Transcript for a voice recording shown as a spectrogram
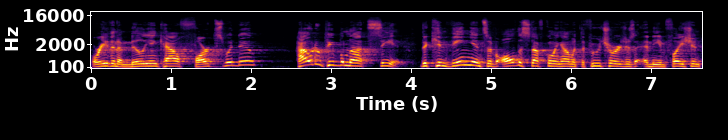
or even a million cow farts would do? How do people not see it? The convenience of all the stuff going on with the food shortages and the inflation,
